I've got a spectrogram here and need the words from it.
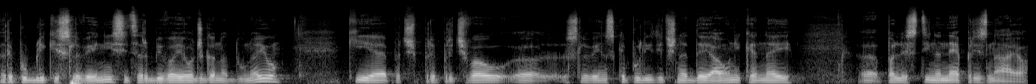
Republiki Sloveniji, sicer bivajočega na Dunaju, ki je pač prepričeval uh, slovenske politične dejavnike, naj uh, Palestine ne priznajo.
